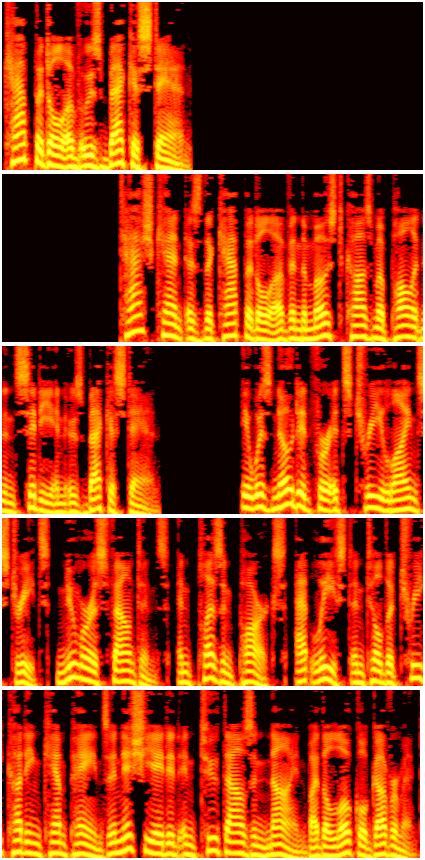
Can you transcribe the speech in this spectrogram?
Capital of Uzbekistan Tashkent is the capital of and the most cosmopolitan city in Uzbekistan. It was noted for its tree-lined streets, numerous fountains, and pleasant parks, at least until the tree-cutting campaigns initiated in 2009 by the local government.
